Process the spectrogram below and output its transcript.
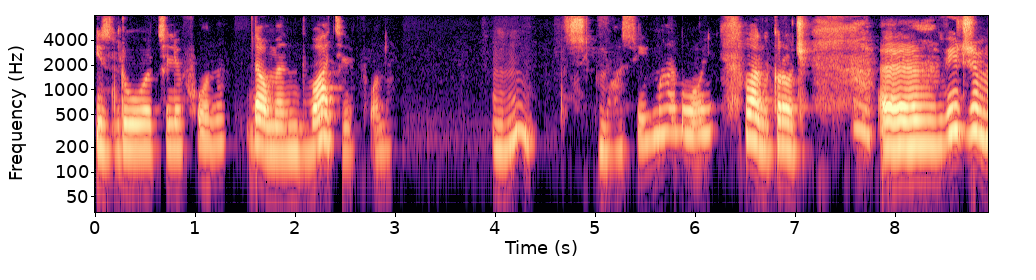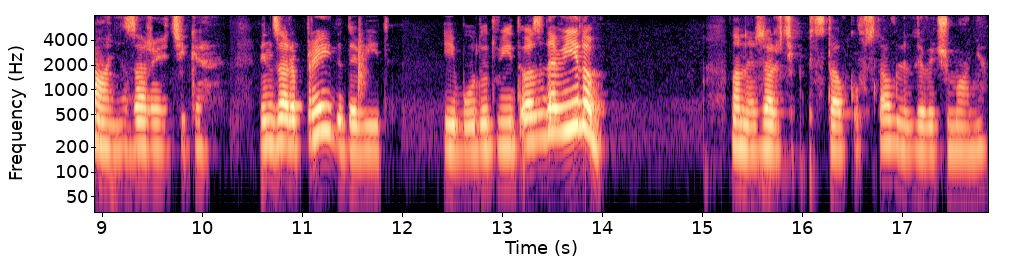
із другого телефону. Да, у мене два телефони. М, Сігма, сігма, бой. Ладно, коротше. Е, віджимання зараз я тільки. Він зараз прийде, Давід, і будуть відео з Давідом. Ладно, я зараз тільки підставку вставлю для віджимання.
